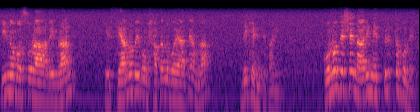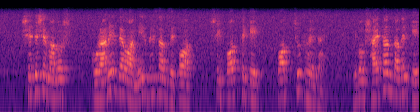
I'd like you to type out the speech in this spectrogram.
তিন নম্বর সোরা আল ইমরান, এর ছিয়ানব্বই এবং সাতানব্বই আয়াতে আমরা দেখে নিতে পারি। কোন দেশে নারী নেতৃত্ব হলে সে দেশের মানুষ কোরআনের দেওয়া নির্ভেজাল যে পথ, সেই পথ থেকে পথচ্যুত হয়ে যায় এবং শায়তান তাদেরকে,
